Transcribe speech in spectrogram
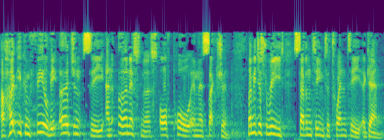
I hope you can feel the urgency and earnestness of Paul in this section. Let me just read 17 to 20 again.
